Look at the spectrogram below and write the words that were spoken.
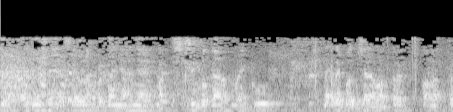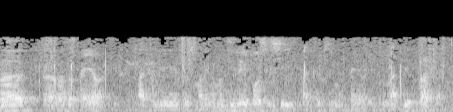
Ya, jadi saya, saya ulang pertanyaannya. Sing kok karepno iku nek repot misalnya ono truk, ono truk uh, rada peyok pagere terus mari ngono direposisi agar sing peyok itu latih truk.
